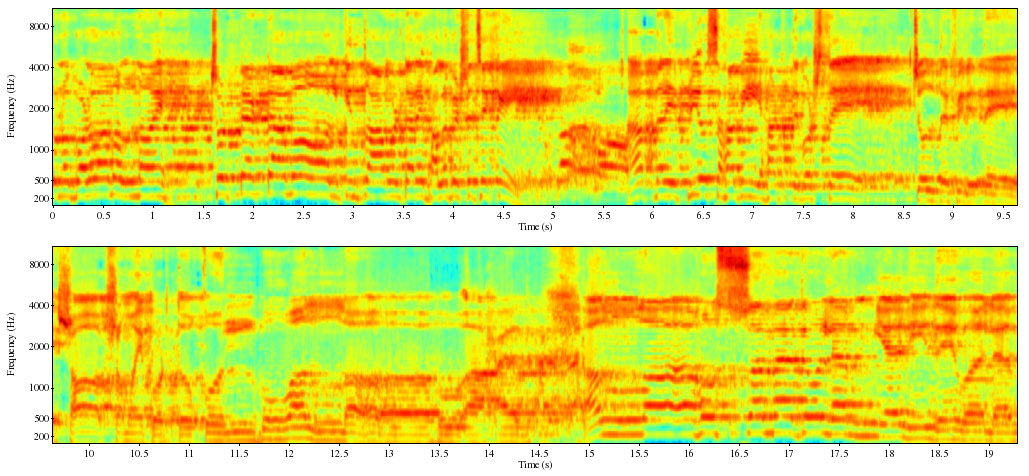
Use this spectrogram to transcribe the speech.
কোনো বড় আমল নয়। ছোট্ট একটা আমল। কিন্তু আমলটারে ভালোবেসেছে কে? আপনার এই প্রিয় সাহাবি হাঁটতে বসতে, চলতে ফিরিতে সব সময় পড়তো, কুল হুয়াল্লাহু আহাদ, আল্লাহু সামাদ লাম ইয়ালিদ ওয়া লাম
